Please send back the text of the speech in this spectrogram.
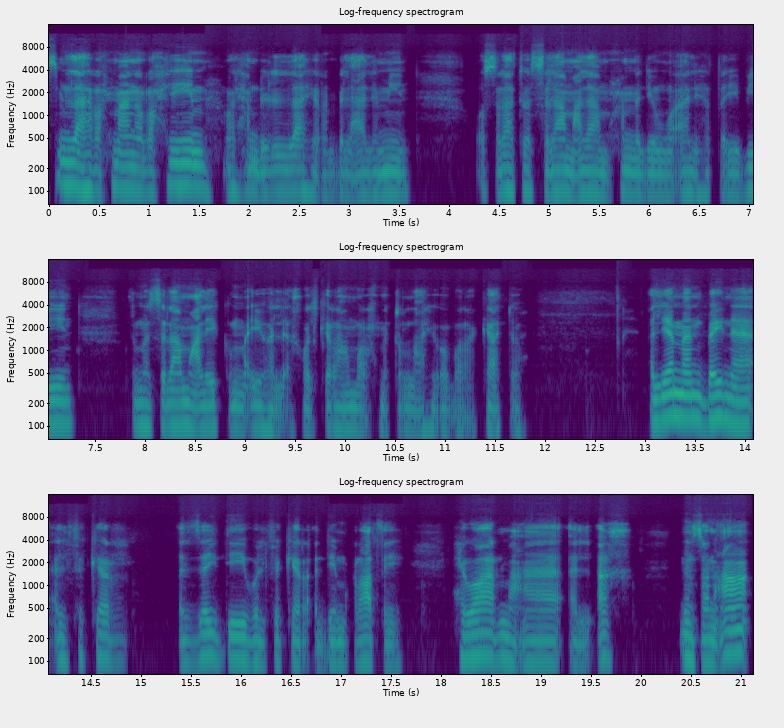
بسم الله الرحمن الرحيم والحمد لله رب العالمين والصلاة والسلام على محمد وآله الطيبين ثم السلام عليكم أيها الأخوة الكرام ورحمة الله وبركاته. اليمن بين الفكر الزيدي والفكر الديمقراطي. حوار مع الأخ من صنعاء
